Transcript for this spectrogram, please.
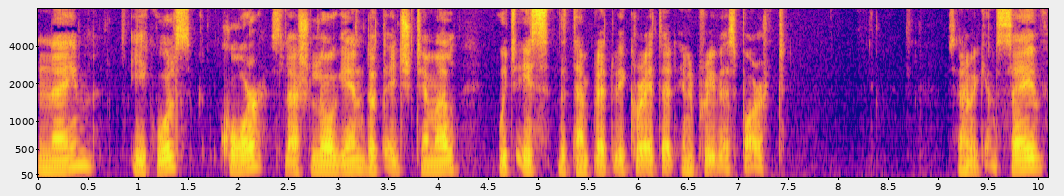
name equals core slash login.html which is the template we created in the previous part. So we can save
